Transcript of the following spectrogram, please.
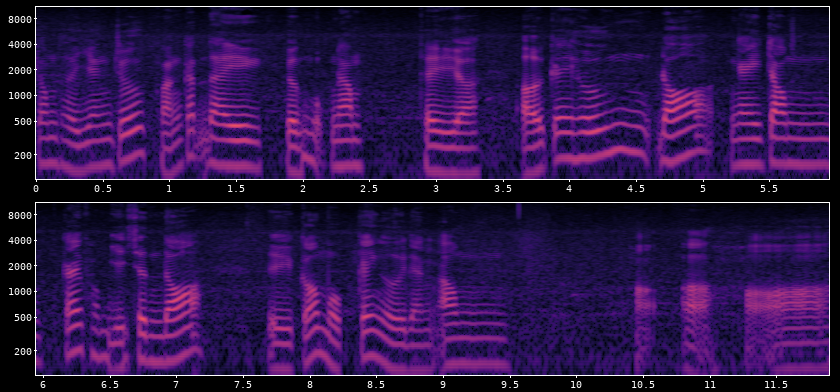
trong thời gian trước khoảng cách đây gần một năm thì ờ, ở cái hướng đó ngay trong cái phòng vệ sinh đó thì có một cái người đàn ông họ họ, họ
